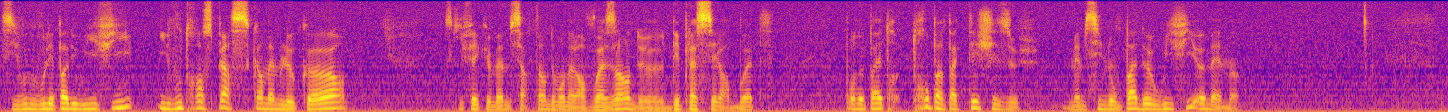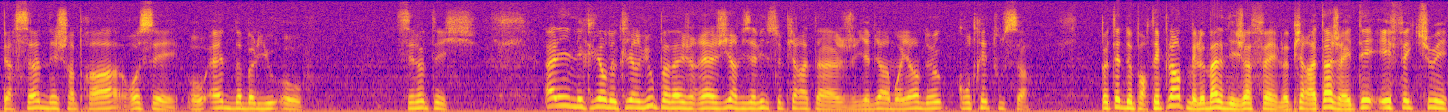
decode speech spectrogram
Si vous ne voulez pas du Wi-Fi, il vous transperce quand même le corps, ce qui fait que même certains demandent à leurs voisins de déplacer leur boîte pour ne pas être trop impactés chez eux, même s'ils n'ont pas de Wi-Fi eux-mêmes. Personne n'échappera, Rossé, au NWO. C'est noté. Allez, les clients de Clearview peuvent réagir vis-à-vis de ce piratage. Il y a bien un moyen de contrer tout ça. Peut-être de porter plainte, mais le mal est déjà fait. Le piratage a été effectué.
